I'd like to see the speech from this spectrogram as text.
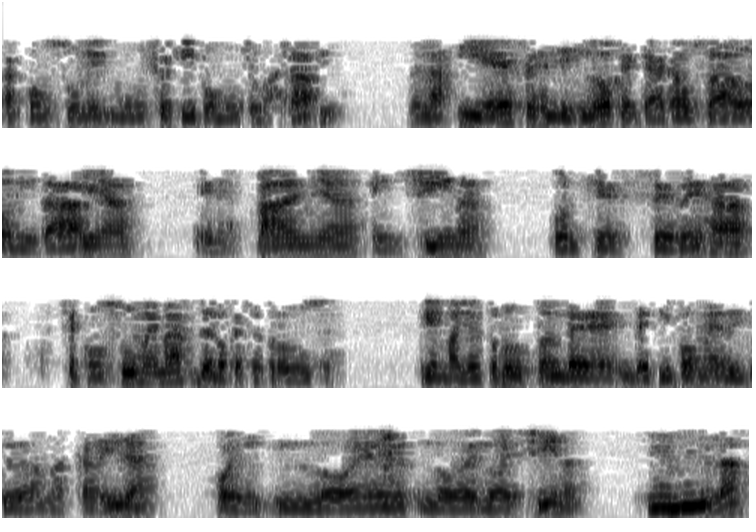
a consumir mucho equipo mucho más rápido, ¿verdad? Y ese es el disloque que ha causado en Italia, en España, en China, porque se deja, se consume más de lo que se produce. Y el mayor productor de, de equipo médico y de las mascarillas, pues lo es, lo es, lo es China, ¿verdad?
